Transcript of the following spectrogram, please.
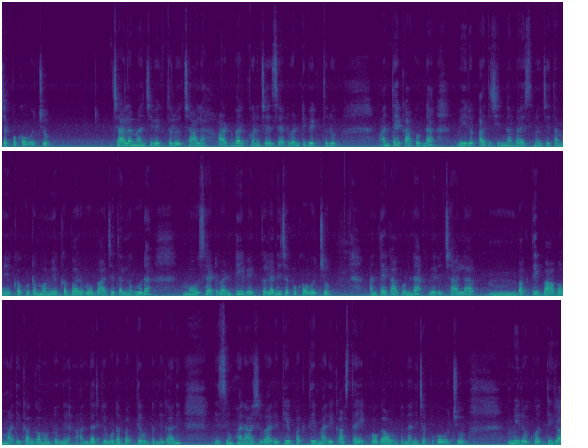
చెప్పుకోవచ్చు. చాలా మంచి వ్యక్తులు చాలా హార్డ్ వర్క్ని చేసేటువంటి వ్యక్తులు. అంతేకాకుండా వీరు అతి చిన్న వయసు నుంచి తమ యొక్క కుటుంబం యొక్క బరువు బాధ్యతలను కూడా మోసేటువంటి వ్యక్తులని చెప్పుకోవచ్చు. అంతేకాకుండా వీరు చాలా భక్తి భావం అధికంగా ఉంటుంది. అందరికీ కూడా భక్తి ఉంటుంది. కానీ ఈ సింహరాశి వారికి భక్తి మరి కాస్త ఎక్కువగా ఉంటుందని చెప్పుకోవచ్చు. మీరు కొద్దిగా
